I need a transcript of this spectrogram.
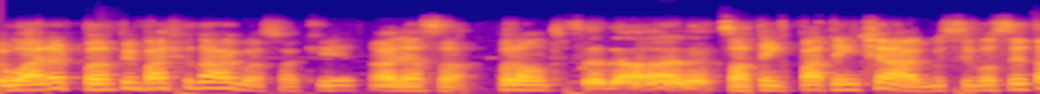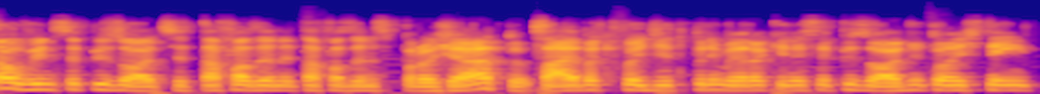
O water pump embaixo d'água, só que, olha só, pronto. Isso é da hora. Só tem que patentear. Se você tá ouvindo esse episódio, se tá fazendo, tá fazendo esse projeto, saiba que foi dito primeiro aqui nesse episódio, então a gente tem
